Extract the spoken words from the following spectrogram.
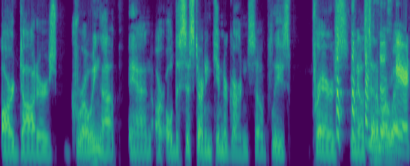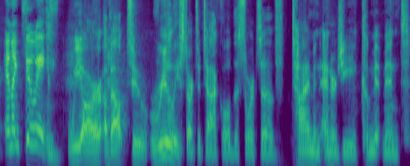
our daughters growing up and our oldest is starting kindergarten. So please prayers, you know, send them so our scared. way. In like two weeks. We are about to really start to tackle the sorts of time and energy commitment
